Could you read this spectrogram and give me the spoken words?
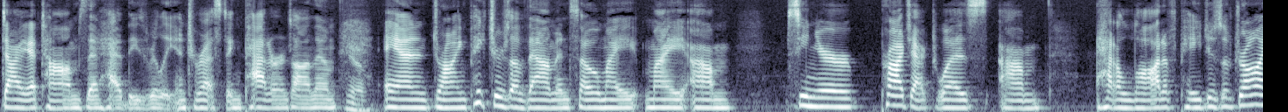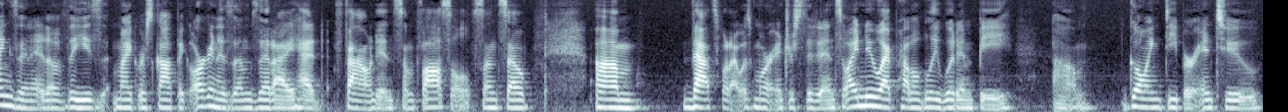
diatoms that had these really interesting patterns on them Yeah. and drawing pictures of them and so my my um, senior project was um, had a lot of pages of drawings in it of these microscopic organisms that I had found in some fossils. And so um, that's what I was more interested in. So I knew I probably wouldn't be um, going deeper into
